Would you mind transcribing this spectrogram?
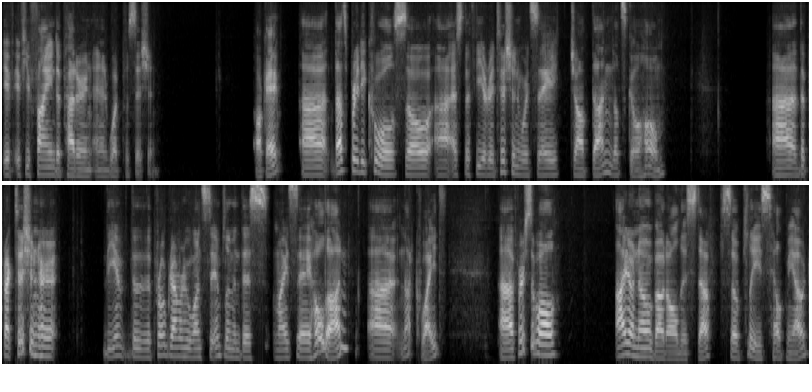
if, if you find a pattern and at what position. Okay, uh, that's pretty cool. So uh, as the theoretician would say, job done, let's go home. Uh, the practitioner, the, the, the programmer who wants to implement this might say, hold on, uh, not quite. Uh, first of all, I don't know about all this stuff, so please help me out.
